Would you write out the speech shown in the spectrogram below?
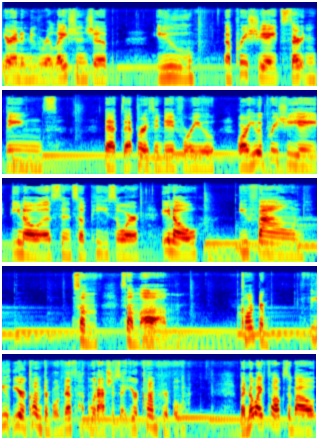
you're in a new relationship, you appreciate certain things that that person did for you or you appreciate, you know, a sense of peace or, you know, you found some some um comfortable you you're comfortable. That's what I should say. You're comfortable. But nobody talks about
